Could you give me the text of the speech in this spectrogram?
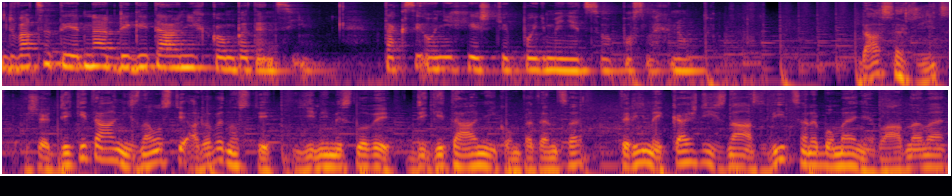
21 digitálních kompetencí. Tak si o nich ještě pojďme něco poslechnout. Dá se říct, že digitální znalosti a dovednosti, jinými slovy digitální kompetence, kterými každý z nás více nebo méně vládneme,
